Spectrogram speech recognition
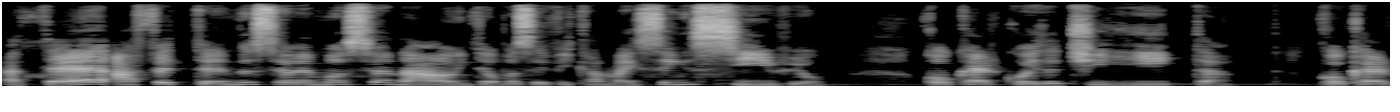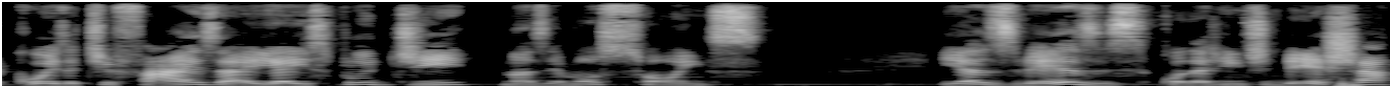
Até afetando o seu emocional, então você fica mais sensível. Qualquer coisa te irrita, qualquer coisa te faz aí a explodir nas emoções. E às vezes, quando a gente deixa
